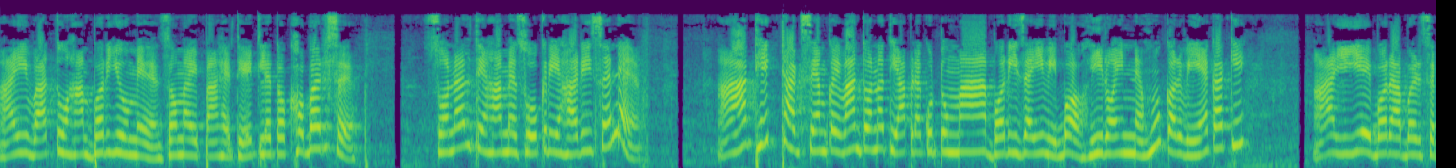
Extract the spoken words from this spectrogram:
હા, ઈ વાતું સાંભળ્યું મેં જમાઈ પાસેથી, એટલે તો ખબર છે. સોનલ તે હામે છોકરી હારી છે ને? હા ઠીક ઠાક છે, એમ કઈ વાંધો નથી. આપણા કુટુંબમાં ભરી જાય એવી બ હિરોઈન ને શું કરવી, હે કાકી? હા એ બરાબર છે,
